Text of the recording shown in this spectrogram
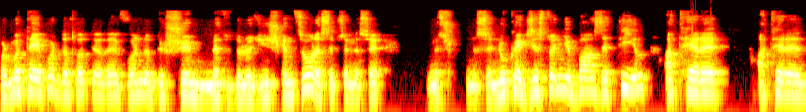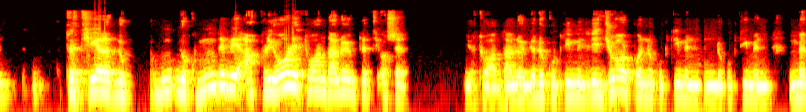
për më tepër do thotë edhe vën në dyshim metodologjinë shkencore, sepse nëse nëse nuk ekziston një bazë e tillë, atëherë atëherë të tjerët nuk nuk mundemi a priori t'ua ndalojmë të tjerë ose jo t'ua ndalojmë jo në kuptimin ligjor, por në kuptimin në kuptimin me,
